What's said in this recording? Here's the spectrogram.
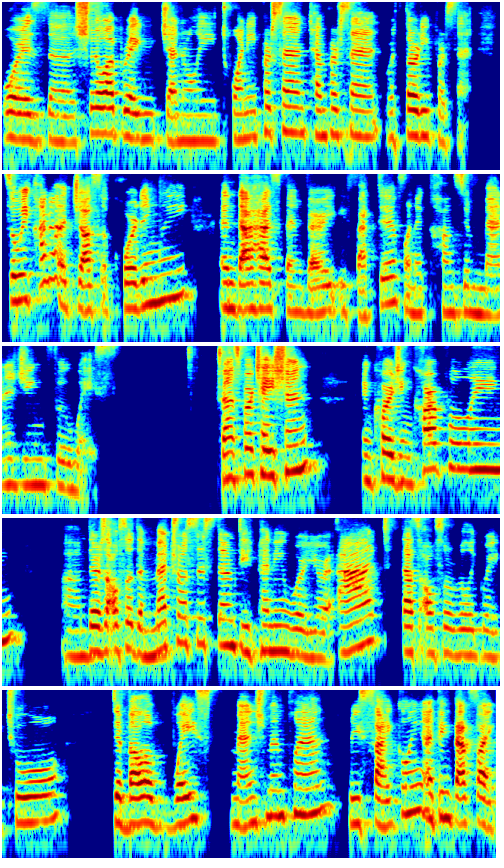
Or is the show up rate generally 20%, 10%, or 30%? So we kind of adjust accordingly. And that has been very effective when it comes to managing food waste. Transportation, encouraging carpooling. Um, there's also the metro system, depending where you're at. That's also a really great tool. Develop waste management plan, recycling. I think that's like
